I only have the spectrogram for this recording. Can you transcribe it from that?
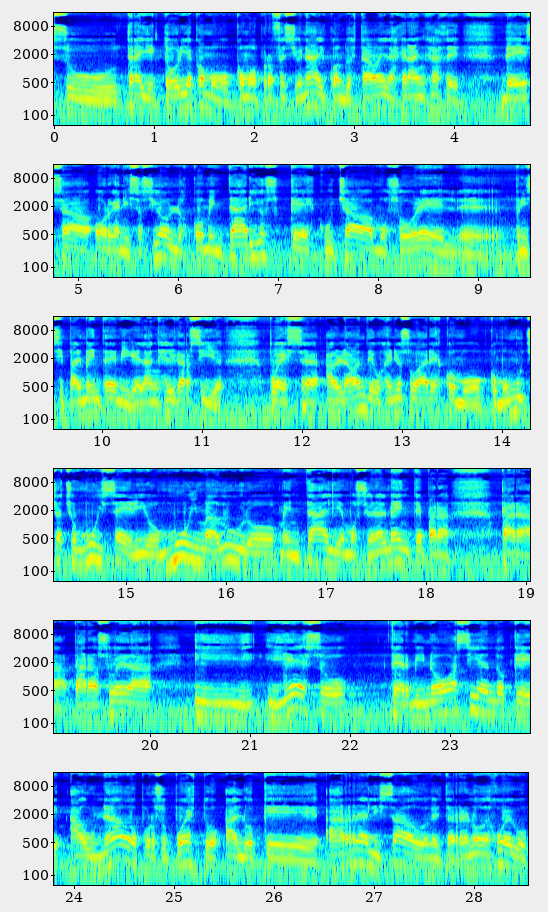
su trayectoria como, como, profesional, cuando estaba en las granjas de, esa organización, los comentarios que escuchábamos sobre él, eh, principalmente de Miguel Ángel García, pues eh, hablaban de Eugenio Suárez como, como un muchacho muy serio, muy maduro mental y emocionalmente para, para, para su edad, y eso terminó haciendo que, aunado por supuesto a lo que ha realizado en el terreno de juego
